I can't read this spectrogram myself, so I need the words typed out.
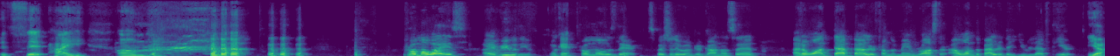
it fit. Hi, um, Promo wise, I agree with you. okay, Promo was there, especially when Gargano said, "I don't want that Balor from the main roster. I want the Balor that you left here. yeah,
